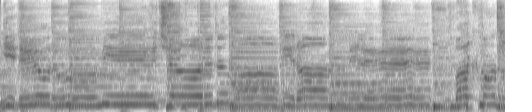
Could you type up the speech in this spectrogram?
Gidiyorum hiç ardıma bir an bile Bakmadan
